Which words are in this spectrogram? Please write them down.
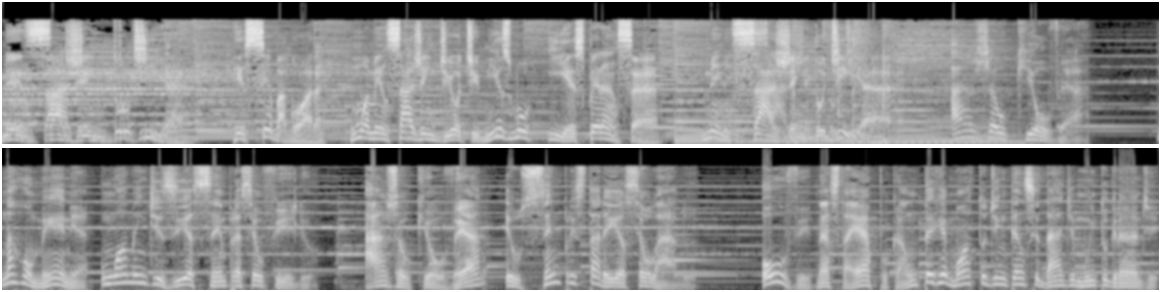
Mensagem do dia. Receba agora uma mensagem de otimismo e esperança. Mensagem do dia. Haja o que houver. Na Romênia, um homem dizia sempre a seu filho: Haja o que houver, eu sempre estarei a seu lado. Houve, nesta época, um terremoto de intensidade muito grande,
